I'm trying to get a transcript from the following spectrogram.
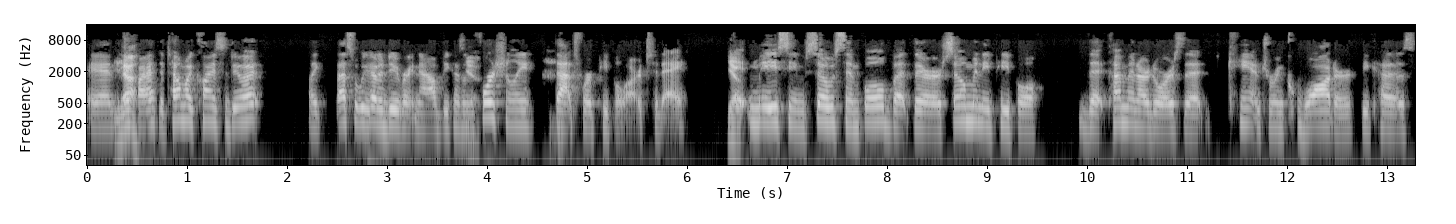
And yeah. if I have to tell my clients to do it, like that's what we got to do right now, because yeah. unfortunately that's where people are today. It may seem so simple, but there are so many people that come in our doors that can't drink water because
